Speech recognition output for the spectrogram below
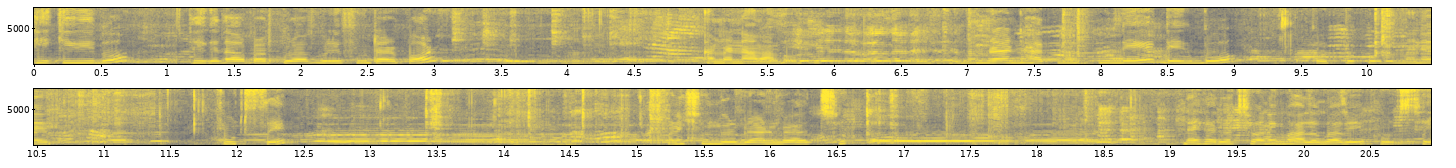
ঢেকে দিব। ঢেকে দেওয়ার পর পুরোপুরি ফুটার পর আমরা নামাবো। আমরা ঢাকনা খুলে দেখব কত পরিমাণে ফুটছে। অনেক সুন্দর গান বেড়াচ্ছে। দেখা যাচ্ছে অনেক ভালোভাবে ফুটছে।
